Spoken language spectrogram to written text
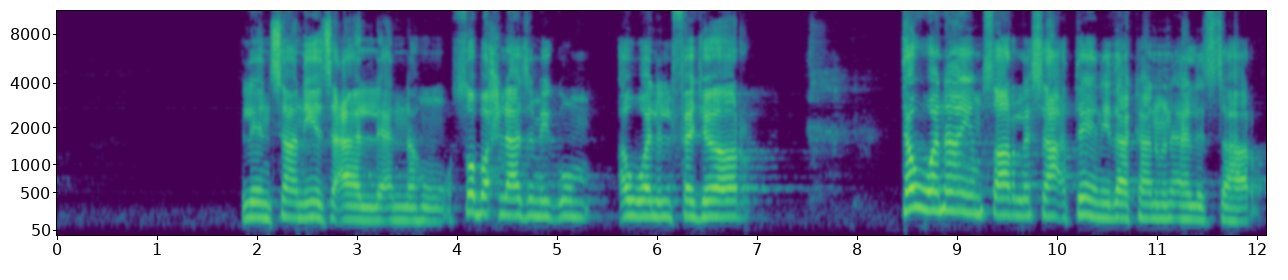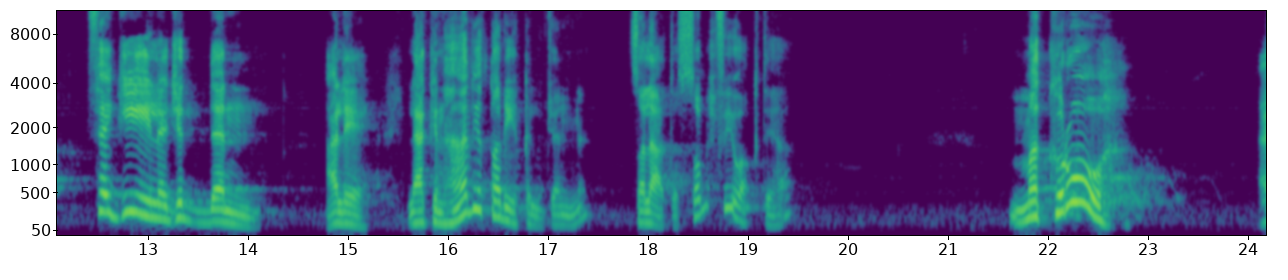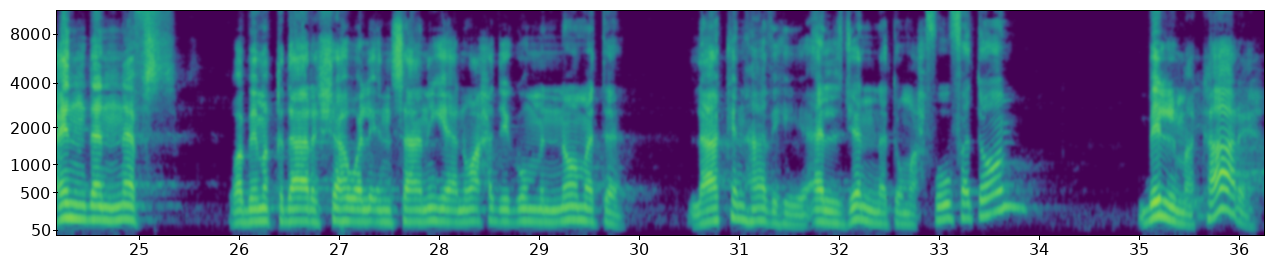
الإنسان يزعل لأنه صبح لازم يقوم أول الفجر. تو نايم صار له ساعتين إذا كان من أهل السهر. ثقيله جدا. عليه. لكن هذه طريق الجنة صلاة الصبح في وقتها مكروه عند النفس وبمقدار الشهوة الإنسانية أن واحد يقوم من نومته. لكن هذه الجنة محفوفة بالمكاره.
